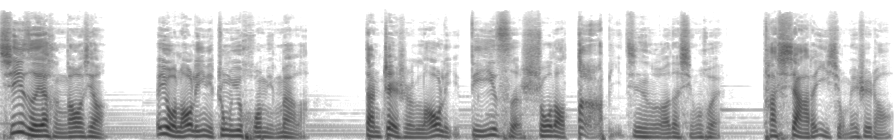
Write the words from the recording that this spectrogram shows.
妻子也很高兴，哎呦，老李你终于活明白了。但这是老李第一次收到大笔金额的行贿，他吓得一宿没睡着，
